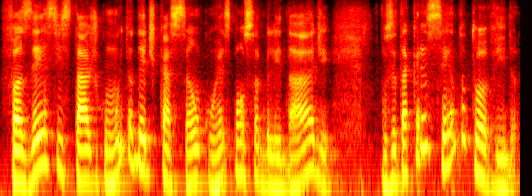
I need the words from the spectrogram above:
fazer esse estágio com muita dedicação, com responsabilidade, você está crescendo a tua vida.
